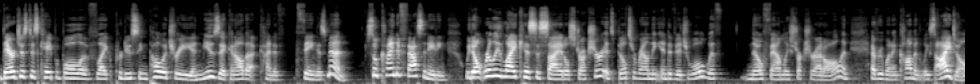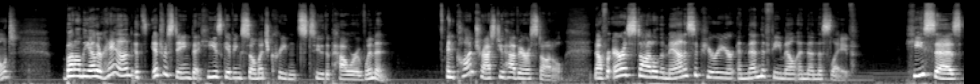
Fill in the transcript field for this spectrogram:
they're just as capable of like producing poetry and music and all that kind of thing as men. So, kind of fascinating. We don't really like his societal structure. It's built around the individual with no family structure at all, and everyone in common, at least I don't. But on the other hand, it's interesting that he's giving so much credence to the power of women. In contrast, you have Aristotle. Now, for Aristotle, the man is superior, and then the female, and then the slave. He says,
